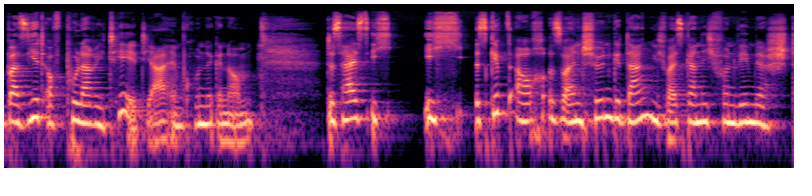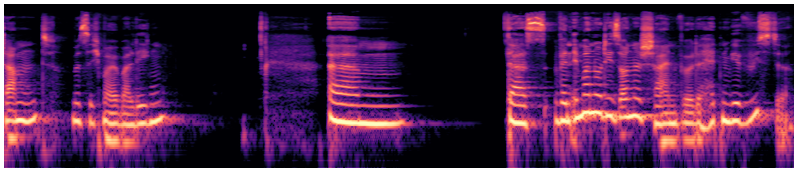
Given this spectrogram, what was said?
basiert auf Polarität, ja, im Grunde genommen. Das heißt, ich, ich, es gibt auch so einen schönen Gedanken, ich weiß gar nicht, von wem der stammt, müsste ich mal überlegen, ähm, dass wenn immer nur die Sonne scheinen würde, hätten wir Wüste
